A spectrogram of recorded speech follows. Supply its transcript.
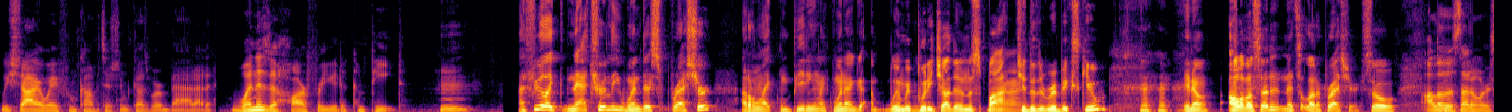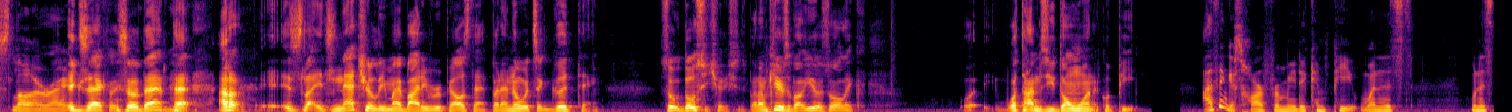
we shy away from competition because we're bad at it. When is it hard for you to compete? Hmm. I feel like naturally when there's pressure, I don't like competing. Like when I got, when we put each other in a spot Right. to do the Rubik's cube, you know, all of a sudden that's a lot of pressure. So All of a sudden, we're slower, right? exactly. So that that I don't. It's not. It's naturally my body repels that, but I know it's a good thing. So those situations. But I'm curious about you as well. Like, what, what times you don't want to compete? I think it's hard for me to compete when it's when it's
